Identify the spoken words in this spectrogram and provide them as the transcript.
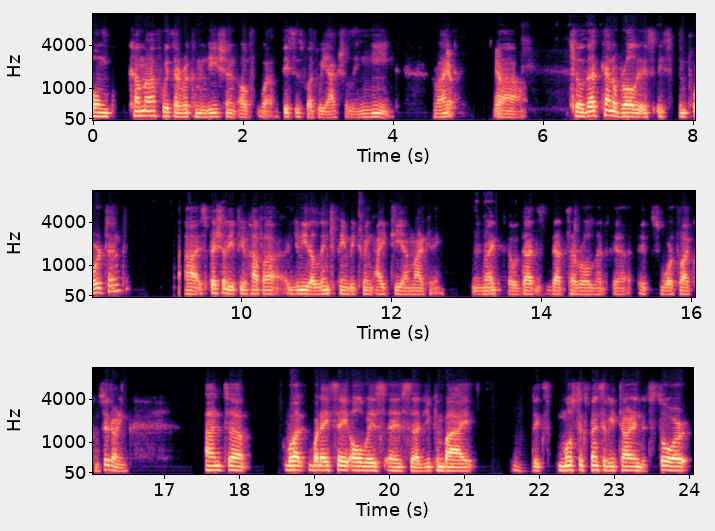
or come up with a recommendation of well this is what we actually need right yep. Yep. Uh, so that kind of role is, is important uh, especially if you have a you need a linchpin between it and marketing mm-hmm. right so that's that's a role that uh, it's worthwhile considering and uh, what what i say always is that you can buy the ex- most expensive guitar in the store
